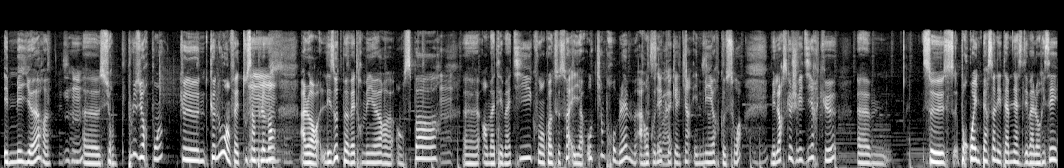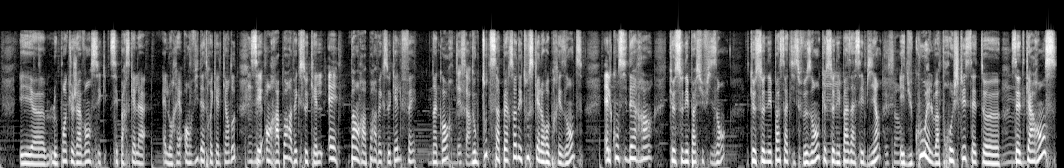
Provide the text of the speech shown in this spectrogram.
est meilleur Mhm. euh, sur plusieurs points que, que nous, en fait, tout simplement. Mm. Alors, les autres peuvent être meilleurs euh, en sport, Mm. euh, en mathématiques ou en quoi que ce soit, et il n'y a aucun problème à reconnaître que quelqu'un est meilleur que soi. Mhm. Mais lorsque je vais dire que euh, ce- ce- pourquoi une personne est amenée à se dévaloriser, et euh, le point que j'avance, c'est parce qu'elle a, elle aurait envie d'être quelqu'un d'autre, Mhm. c'est en rapport avec ce qu'elle est, pas en rapport avec ce qu'elle fait. D'accord C'est ça. Donc toute sa personne et tout ce qu'elle représente, elle considérera que ce n'est pas suffisant, que ce n'est pas satisfaisant, que ce Mhm. n'est pas assez bien. Et du coup, elle va projeter cette, euh, Mm. cette carence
